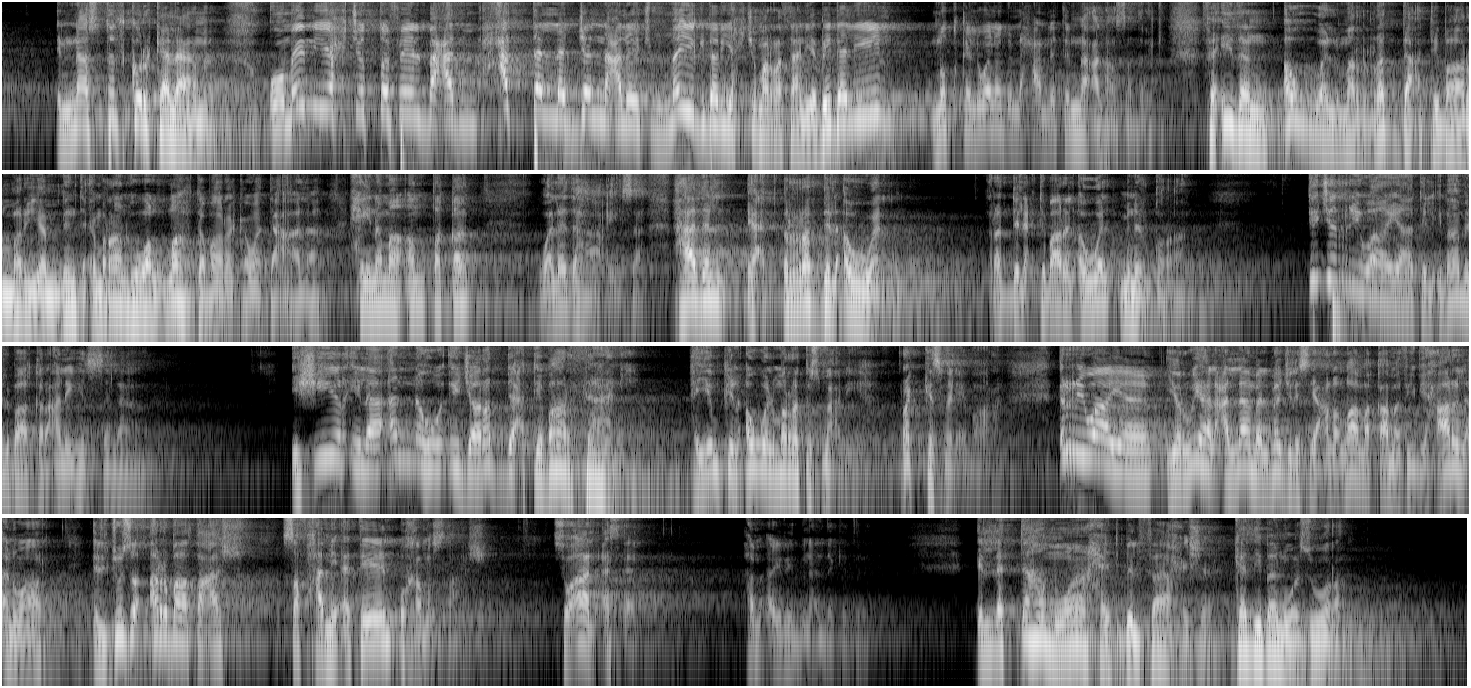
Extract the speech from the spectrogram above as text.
الناس تذكر كلامه. ومن يحكي الطفل بعد حتى اللي تجن عليك ما يقدر يحكي مرة ثانية بدليل نطق الولد اللي حاملتنا على صدرك. فإذا أول من رد اعتبار مريم بنت عمران هو الله تبارك وتعالى. حينما أنطق ولدها عيسى. هذا الرد الأول رد الاعتبار الأول من القرآن. تجي الروايات الإمام الباقر عليه السلام يشير إلى أنه إجا رد اعتبار ثاني. هي يمكن أول مرة تسمع بها ركز في العبارة. الرواية يرويها العلامة المجلسي على الله مقام في بحار الأنوار الجزء 14 صفحة 215 سؤال أسأل. هم أريد من عندك تريد إلا اتهم واحد بالفاحشة كذبا وزورا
